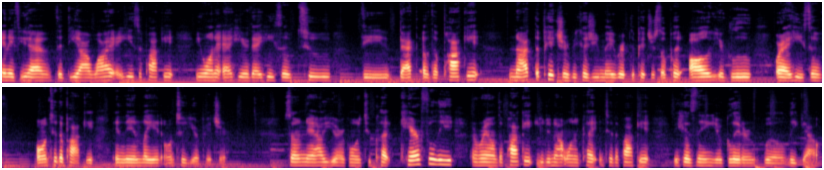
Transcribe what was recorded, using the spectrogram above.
And if you have the DIY adhesive pocket, you want to adhere the adhesive to the back of the pocket, not the picture because you may rip the picture. So put all of your glue or adhesive onto the pocket and then lay it onto your picture. So now you are going to cut carefully around the pocket. You do not want to cut into the pocket because then your glitter will leak out.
